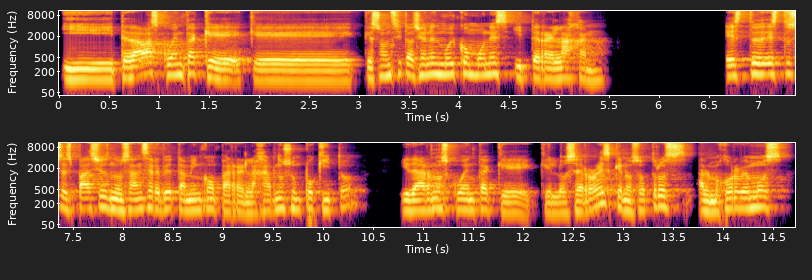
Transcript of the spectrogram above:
y te dabas cuenta que, que, son situaciones muy comunes y te relajan. Este, estos espacios nos han servido también como para relajarnos un poquito y darnos cuenta que, que los errores que nosotros a lo mejor vemos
